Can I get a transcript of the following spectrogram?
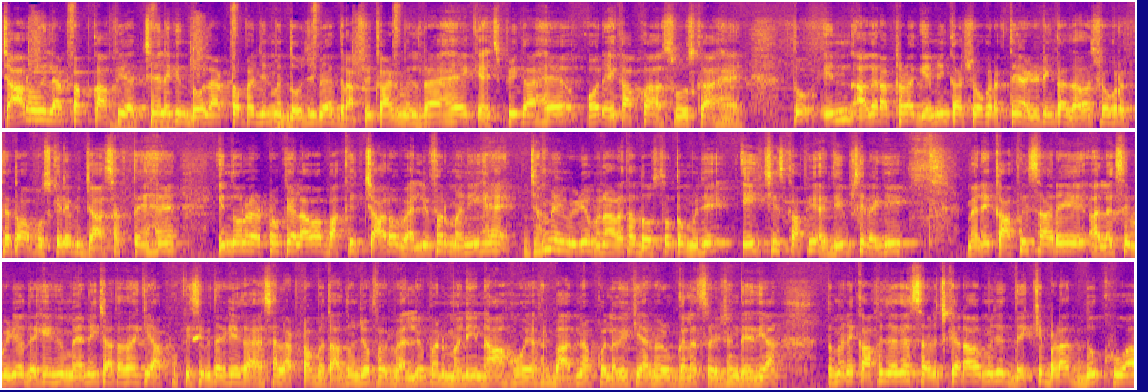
चारों ही लैपटॉप काफ़ी अच्छे हैं, लेकिन दो लैपटॉप हैं जिनमें दो जी का ग्राफिक कार्ड मिल रहा है, एक एचपी का है और एक आपका असूस का है। तो इन, अगर आप थोड़ा गेमिंग का शौक रखते हैं एडिटिंग का ज़्यादा शौक रखते हैं तो आप उसके लिए भी जा सकते हैं। इन दोनों लैपटॉप के अलावा बाकी चारों वैल्यू फॉर मनी है। जब मैं वीडियो बना रहा था दोस्तों तो मुझे एक चीज़ काफ़ी अजीब सी लगी। मैंने काफ़ी सारे अलग से वीडियो देखे क्योंकि मैं नहीं चाहता था कि आपको किसी भी तरीके का ऐसा लैपटॉप बता दूँ जो फिर वैल्यू पर मनी ना हो या फिर बाद में आपको लगे कि यार मेरे को गलत सजेशन दे दिया। तो मैंने काफ़ी जगह सर्च करा और मुझे देख के बड़ा दुख हुआ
